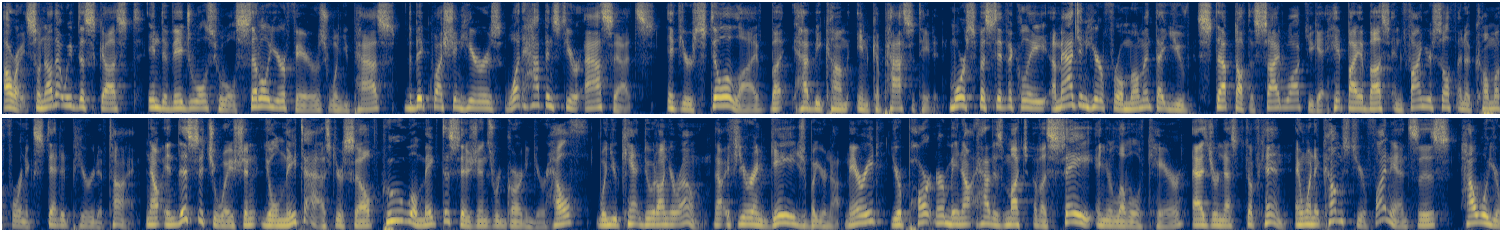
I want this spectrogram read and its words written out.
All right, so now that we've discussed individuals who will settle your affairs when you pass, the big question here is what happens to your assets if you're still alive but have become incapacitated? More specifically, imagine here for a moment that you've stepped off the sidewalk, you get hit by a bus, and find yourself in a coma for an extended period of time. Now, in this situation, you'll need to ask yourself who will make decisions regarding your health when you can't do it on your own. Now, if you're engaged but you're not married, your partner may not have as much of a say in your level of care as your next of kin. And when it comes to your finances, how will your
